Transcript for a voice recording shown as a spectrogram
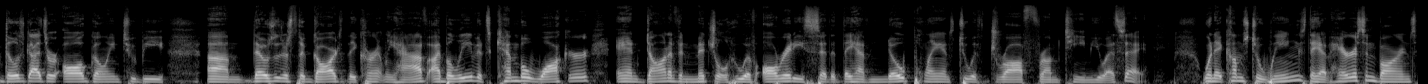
those guys are all going to be um, those are just the guards that they currently have i believe it's kemba walker and donovan mitchell who have already said that they have no plans to withdraw from team usa when it comes to wings, they have Harrison Barnes,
